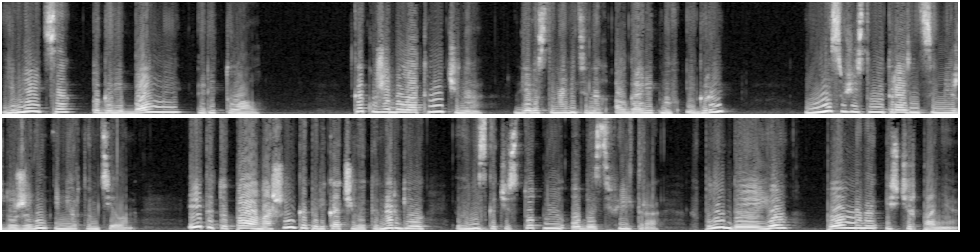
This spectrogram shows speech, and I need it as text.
является погребальный ритуал. Как уже было отмечено, для восстановительных алгоритмов игры не существует разницы между живым и мертвым телом. Эта тупая машинка перекачивает энергию в низкочастотную область фильтра, вплоть до ее полного исчерпания.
